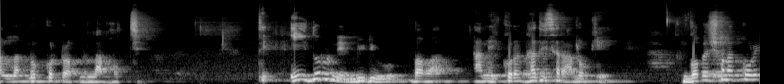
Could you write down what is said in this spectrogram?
আল্লাহর নৈকট্য আপনার লাভ হচ্ছে। তো এই ধরনের ভিডিও বাবা, আমি কোরআন হাদিসের আলোকে গবেষণা করে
